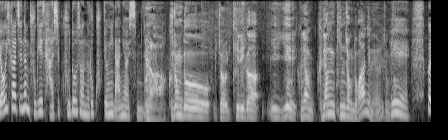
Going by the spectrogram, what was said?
여기까지는 북이 49도선으로 국경이 나뉘어 있습니다. 야, 그 정도 저 길이가 이- 이게 그냥 그냥 긴 정도가 아니네요, 이 정도. 예. 그러니까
